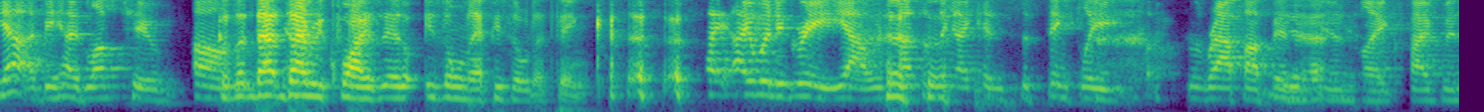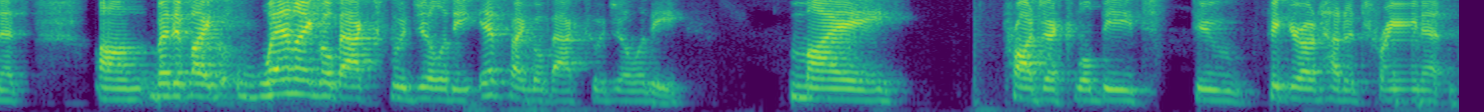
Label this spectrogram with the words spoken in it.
Yeah, I'd be. I'd love to. Because um, that that requires its own episode, I think. I, would agree. Yeah, it's not something I can succinctly wrap up in, yeah. in like five minutes. Um, but if I when I go back to agility, if I go back to agility, my project will be to figure out how to train it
